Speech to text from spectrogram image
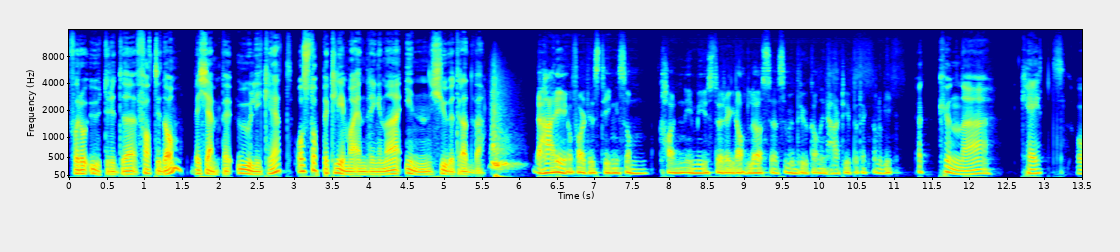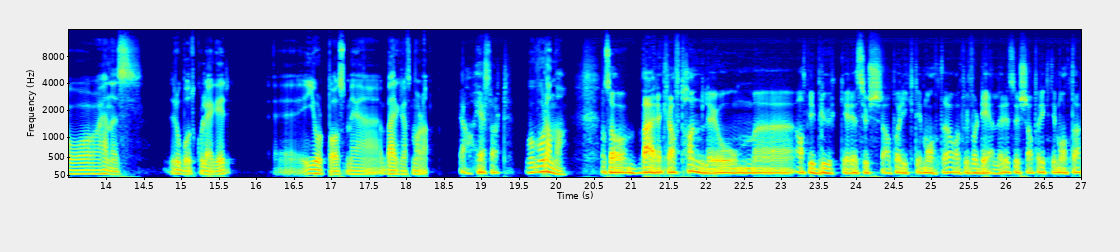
for å utrydde fattigdom, bekjempe ulikhet og stoppe klimaendringene innen 2030. Det her er jo faktisk ting som kan i mye større grad løses ved bruk av denne type teknologi. Jeg kunne Kate og hennes robotkolleger eh, hjulpet oss med bærekraftmåla? Ja, helt klart. Hvordan da? Altså, bærekraft handler jo om uh, at vi bruker ressurser på riktig måte, og at vi fordeler ressurser på riktig måte.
